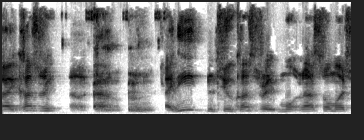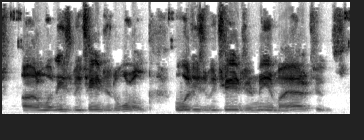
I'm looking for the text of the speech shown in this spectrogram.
I concentrate. Uh, I need to concentrate more, not so much on what needs to be changed in the world, but what needs to be changed in me and my attitudes.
